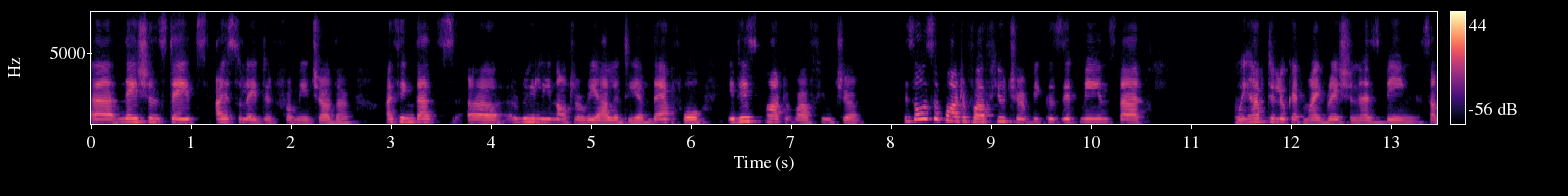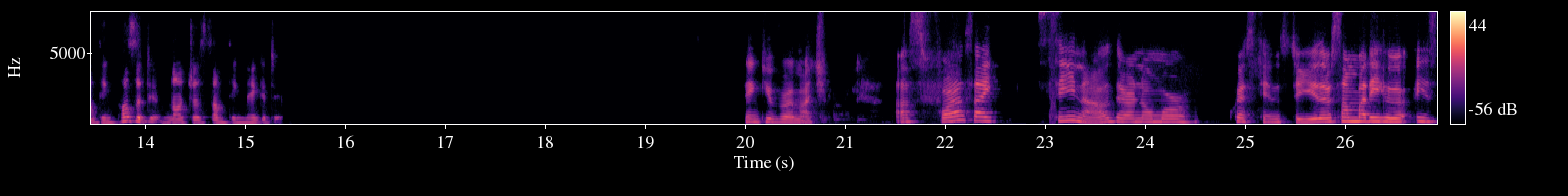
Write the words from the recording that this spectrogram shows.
uh, nation states isolated from each other. I think that's uh, really not a reality. And therefore, it is part of our future. It's also part of our future because it means that we have to look at migration as being something positive, not just something negative. Thank you very much. As far as I see now, there are no more questions to you. There's somebody who is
